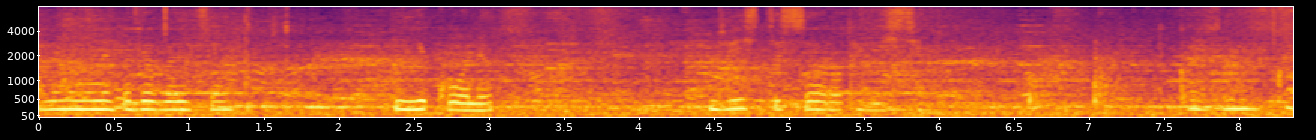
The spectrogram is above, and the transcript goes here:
Але мені не подобається її колір. 248. Така змійка.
